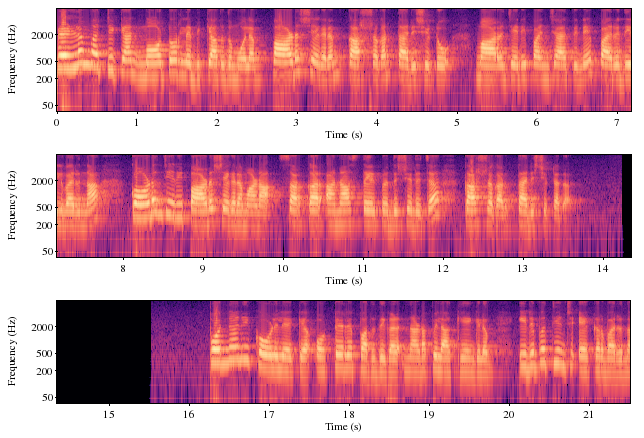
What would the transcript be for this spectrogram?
വെള്ളം വറ്റിക്കാൻ മോട്ടോർ ലഭിക്കാത്തത് മൂലം പാടശേഖരം കർഷകർ തരിശിട്ടു. മാറഞ്ചേരി പഞ്ചായത്തിന്റെ പരിധിയിൽ വരുന്ന കോടഞ്ചേരി പാടശേഖരമാണ് സർക്കാർ അനാസ്ഥയിൽ പ്രതിഷേധിച്ച് കർഷകർ തരിശിട്ടത്. പൊന്നാനി കോളിലേക്ക് ഒട്ടേറെ പദ്ധതികൾ നടപ്പിലാക്കിയെങ്കിലും ഇരുപത്തിയഞ്ച് ഏക്കർ വരുന്ന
